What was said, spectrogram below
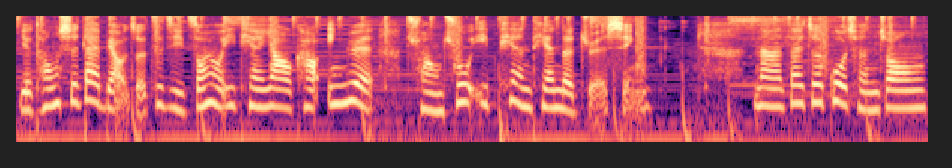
也同时代表着自己总有一天要靠音乐闯出一片天的决心。那在这过程中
